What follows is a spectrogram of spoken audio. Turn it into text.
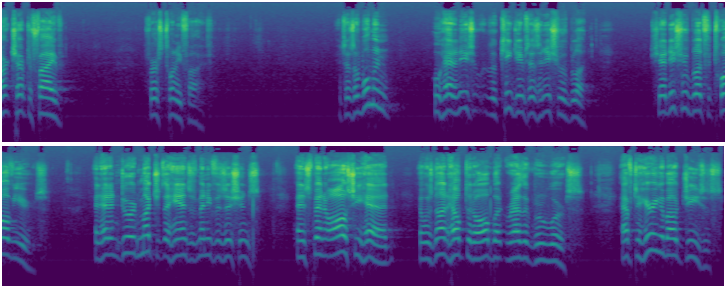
Mark chapter 5, verse 25. It says, A woman who had an issue, the King James says, an issue of blood. She had an issue of blood for 12 years and had endured much at the hands of many physicians and spent all she had and was not helped at all, but rather grew worse. After hearing about Jesus,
